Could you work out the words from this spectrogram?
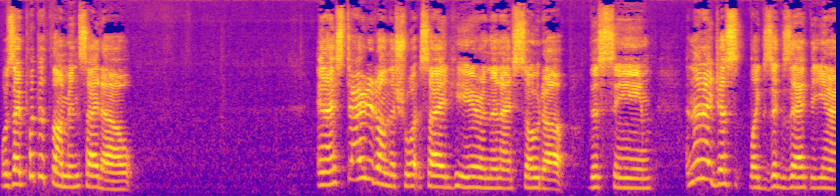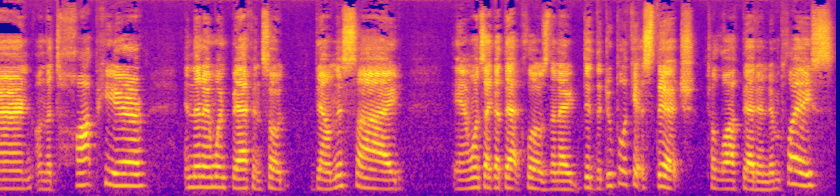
was I put the thumb inside out and I started on the short side here and then I sewed up this seam. And then I just like zigzagged the yarn on the top here. And then I went back and sewed down this side. And once I got that closed then I did the duplicate stitch to lock that end in place.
